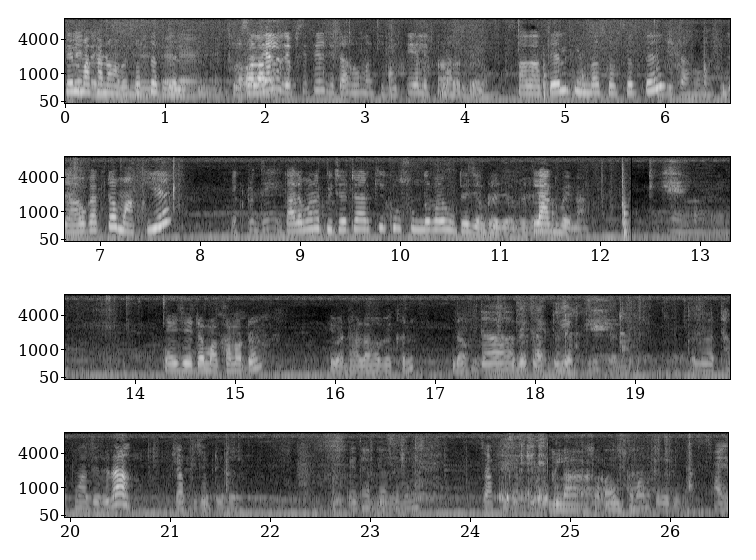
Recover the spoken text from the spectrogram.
তেল মাখানো হবে সর্ষের তেল সাদা তেল কিংবা সর্ষের তেল। যা হোক একটা মাখিয়ে একটু দিই। তাহলে মানে পিঠেটা আর কি খুব সুন্দরভাবে উঠে যাবে। লাগবে না। এই যে এটা মাখানোটা এবার ঢালা হবে এখানে। দাও। দেওয়া হবে চাপটি চাপটি। এবার ঠাকুমা দেবে না চাপটি চাপটি দেবে এই ধার বলে চাপটি চাপটি সমান করে দেবে। সাইজ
